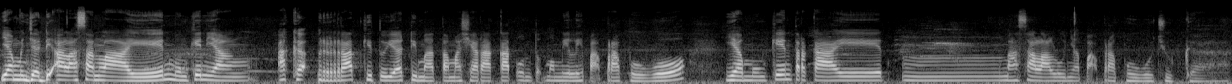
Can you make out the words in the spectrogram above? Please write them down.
yang menjadi alasan lain mungkin yang agak berat gitu ya di mata masyarakat untuk memilih Pak Prabowo ya mungkin terkait hmm, masa lalunya Pak Prabowo juga.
